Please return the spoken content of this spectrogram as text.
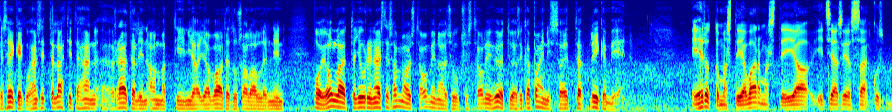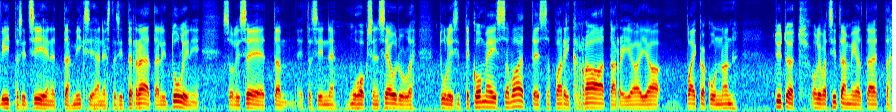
ja sen kun hän sitten lähti tähän räätälin ammattiin ja, ja vaatetusalalle, niin voi olla, että juuri näistä samoista ominaisuuksista oli hyötyä sekä painissa että liikemiehen. Ehdottomasti ja varmasti. Ja itse asiassa kun viittasit siihen, että miksi hänestä sitten räätäli tuli, niin se oli se, että, että sinne Muhoksen seudulle tuli sitten komeissa vaatteissa pari kraataria ja paikkakunnan tytöt olivat sitä mieltä, että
